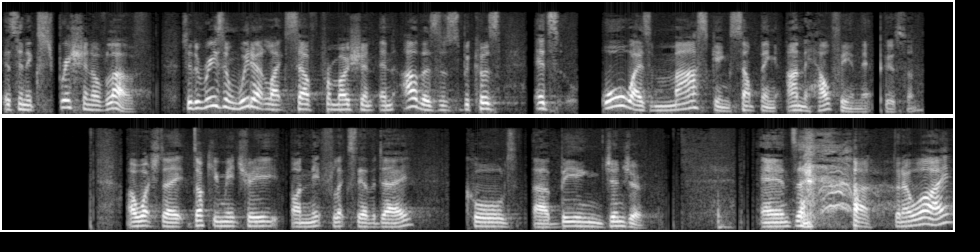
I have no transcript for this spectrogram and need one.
it's an expression of love. So, the reason we don't like self promotion in others is because it's always masking something unhealthy in that person. I watched a documentary on Netflix the other day called uh, Being Ginger. And uh, don't know why,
